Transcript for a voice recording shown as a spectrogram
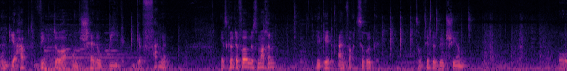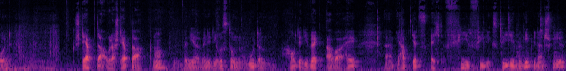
Und ihr habt Victor und Shadowbeak gefangen. Jetzt könnt ihr folgendes machen. Ihr geht einfach zurück zum Titelbildschirm und sterbt da oder sterbt da. Ne? Wenn, ihr, wenn ihr die Rüstung, gut, dann haut ihr die weg. Aber hey, äh, ihr habt jetzt echt viel, viel XP. Ihr beginnt wieder ein Spiel.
